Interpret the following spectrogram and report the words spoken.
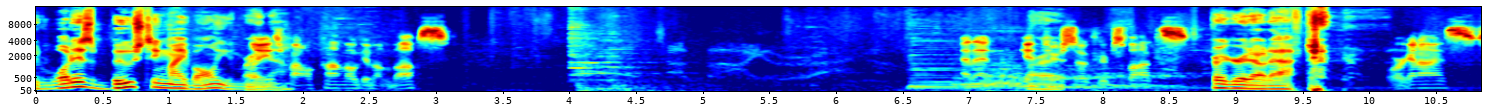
Dude, what is boosting my volume right now? Blaze now? frontal combo. Give them buffs. And then get to your soak group spots. Figure it out after. Organize.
